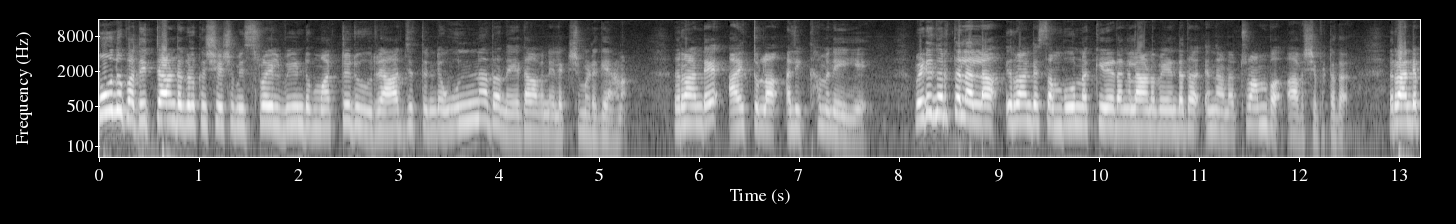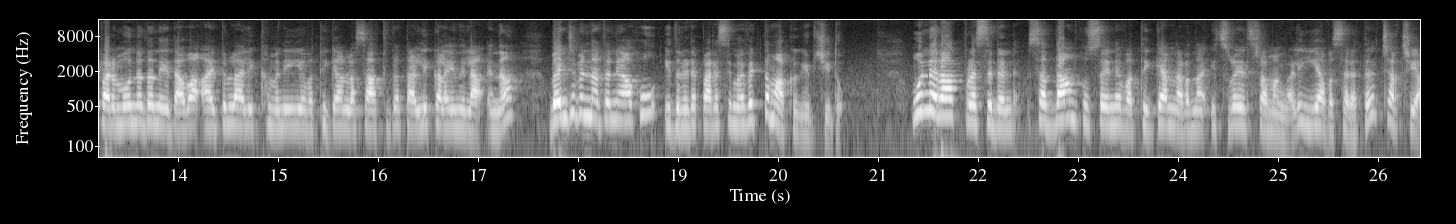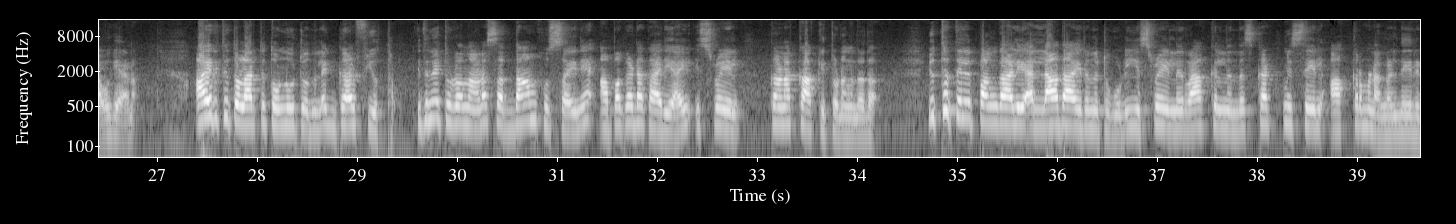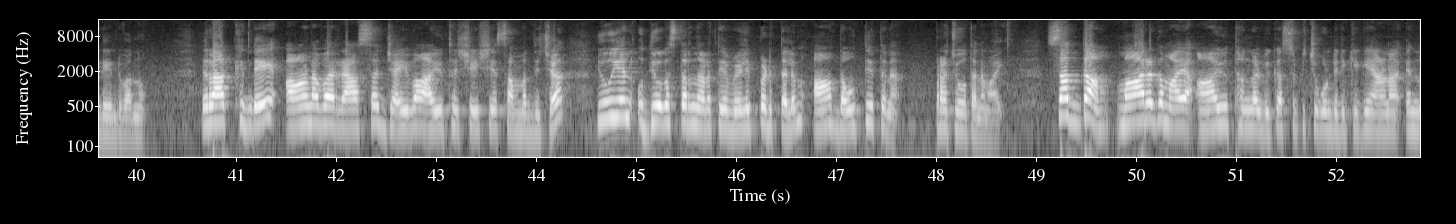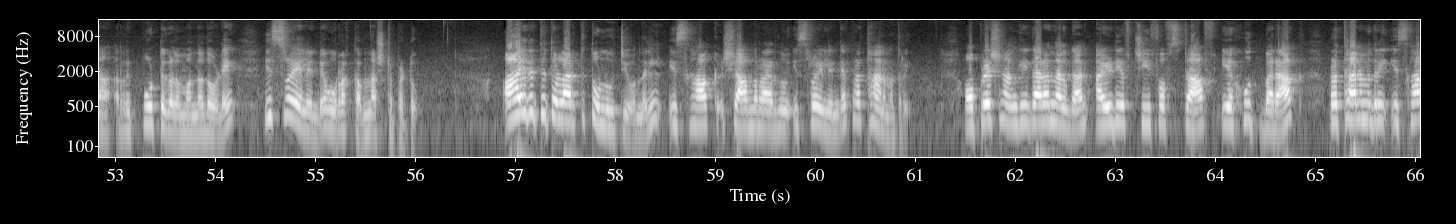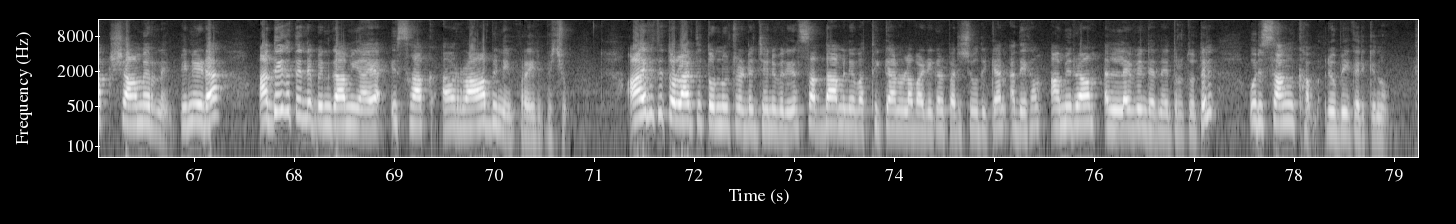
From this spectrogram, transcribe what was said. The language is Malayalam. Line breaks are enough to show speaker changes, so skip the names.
മൂന്ന് പതിറ്റാണ്ടുകൾക്ക് ശേഷം ഇസ്രയേൽ വീണ്ടും മറ്റൊരു രാജ്യത്തിന്റെ ഉന്നത നേതാവിനെ ലക്ഷ്യമിടുകയാണ്. ഇറാന്റെ ആയത്തുള്ള അലി ഖമനേയെ. വെടിനിർത്തലല്ല ഇറാന്റെ സമ്പൂർണ കീഴടങ്ങലാണ് വേണ്ടത് എന്നാണ് ട്രംപ് ആവശ്യപ്പെട്ടത്. ഇറാന്റെ പരമോന്നത നേതാവ് ആയത്തുള്ള അലി ഖമനേയെ വധിക്കാനുള്ള സാധ്യത തള്ളിക്കളയുന്നില്ല എന്ന് ബെഞ്ചമിൻ നത്തന്യാഹു ഇതിനിടെ പരസ്യമായി വ്യക്തമാക്കുകയും ചെയ്തു. മുൻ ഇറാഖ് പ്രസിഡന്റ് സദ്ദാം ഹുസൈനെ വധിക്കാൻ നടന്ന ഇസ്രയേൽ ശ്രമങ്ങൾ ഈ അവസരത്തിൽ ചർച്ചയാവുകയാണ്. ആയിരത്തി തൊള്ളായിരത്തി തൊണ്ണൂറ്റൊന്നിലെ ഗൾഫ് യുദ്ധം. ഇതിനെ തുടർന്നാണ് സദ്ദാം ഹുസൈനെ അപകടകാരിയായി ഇസ്രയേൽ കണക്കാക്കി തുടങ്ങുന്നത്. യുദ്ധത്തിൽ പങ്കാളി അല്ലാതായിരുന്നിട്ട് കൂടി ഇസ്രയേലിന് ഇറാഖിൽ നിന്ന് സ്കട്ട് മിസൈൽ ആക്രമണങ്ങൾ നേരിടേണ്ടി വന്നു. ഇറാഖിന്റെ ആണവ രാസ ജൈവ ആയുധശേഷിയെ സംബന്ധിച്ച് യു എൻ ഉദ്യോഗസ്ഥർ നടത്തിയ വെളിപ്പെടുത്തലും ആ ദൗത്യത്തിന് പ്രചോദനമായി. സദ്ദാം മാരകമായ ആയുധങ്ങൾ വികസിപ്പിച്ചുകൊണ്ടിരിക്കുകയാണ് എന്ന റിപ്പോർട്ടുകളും വന്നതോടെ ഇസ്രയേലിന്റെ ഉറക്കം നഷ്ടപ്പെട്ടു. ആയിരത്തി തൊള്ളായിരത്തി തൊണ്ണൂറ്റി ഒന്നിൽ ഇസ്ഹാഖ് ഷാമറായിരുന്നു ഇസ്രയേലിന്റെ പ്രധാനമന്ത്രി. ഓപ്പറേഷൻ അംഗീകാരം നൽകാൻ I D F chief of staff Ehud Barak പ്രധാനമന്ത്രി ഇസ്ഹാഖ് ഷാമിറിനെ പിന്നീട് അദ്ദേഹത്തിന്റെ പിൻഗാമിയായ ഇസ്ഹാഖ് റാബിനെ പ്രേരിപ്പിച്ചു. ആയിരത്തി തൊള്ളായിരത്തി തൊണ്ണൂറ്റി രണ്ട് ജനുവരിയിൽ സദ്ദാമിനെ വധിക്കാനുള്ള വഴികൾ പരിശോധിക്കാൻ അദ്ദേഹം അമിറാം ലെവിന്റെ നേതൃത്വത്തിൽ ഒരു സംഘം രൂപീകരിക്കുന്നു.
